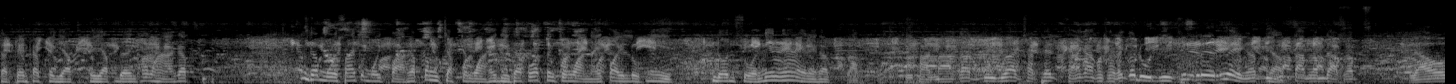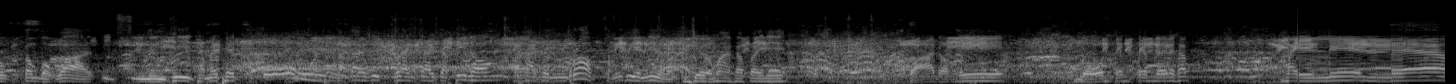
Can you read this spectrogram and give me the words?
ชัดเพชรครับขยับขยับเดินเข้าหาครับ นี่ครับมวยซ้ายกับมวยขวาครับต้องจับจังหวะให้ดีครับเพราะว่าเป็นจังหวะไหนต่อยหลุดนี่โดนสวนง่ายๆเลยครับ ครับที่ผ่านมาก็ดูว่าฉัดเพชรสถานการณ์ของฉัดเพชรก็ดูดีขึ้นเรื่อยๆครับดีขึ้นตามลำดับครับ แล้วต้องบอกว่าอีกสิ่งหนึ่งที่ทำให้เพชรตัดได้คือแรงใจจากพี่น้องประชาชนรอบสังเวียนนี่แหละครับเยอะมากครับไฟล์นี้ ขวาดอกนี้โดนเต็มๆเลยนะครับ ไม่เล่นแล้ว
